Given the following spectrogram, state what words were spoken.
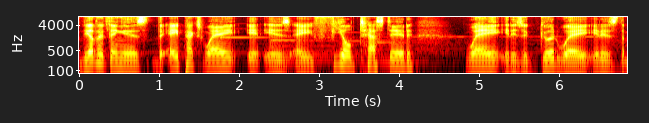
the other thing is the Apex way, it is a field tested way. It is a good way. It is the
